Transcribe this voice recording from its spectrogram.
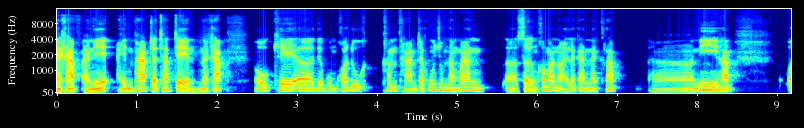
นะครับ อันนี้เห็นภาพชัดเจนนะครับ โอเคเออเดี๋ยวผมขอดู คำถามจากคุณผู้ชมทางบ้านเสริมเข้ามาหน่อยแล้วกันนะครับนี่ครับเอ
